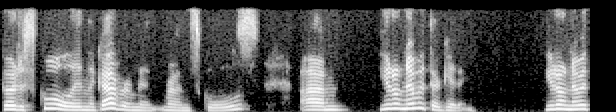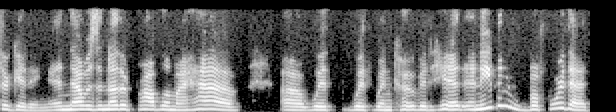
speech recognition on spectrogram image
go to school in the government-run schools, um, you don't know what they're getting. You don't know what they're getting, and that was another problem I have uh, with with when COVID hit, and even before that,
